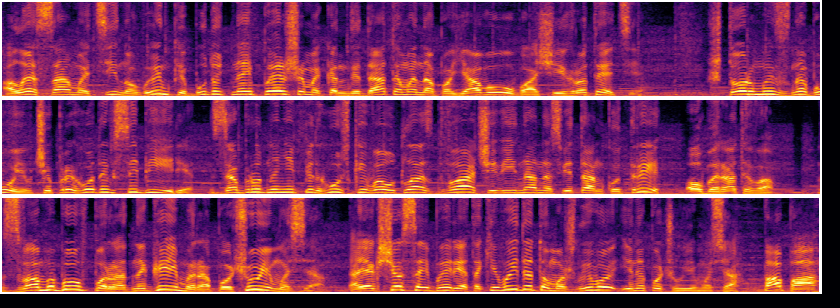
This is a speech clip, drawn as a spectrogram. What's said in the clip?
Але саме ці новинки будуть найпершими кандидатами на появу у вашій ігротеці. Шторми з набоїв чи пригоди в Сибірі, забруднені підгузки в Outlast 2 чи війна на світанку 3 обирати вам. З вами був порадник геймера. Почуємося. А якщо Сайберія таки вийде, то можливо і не почуємося. Па-па!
